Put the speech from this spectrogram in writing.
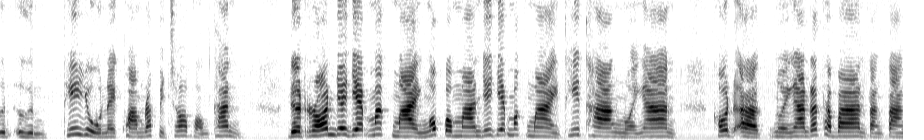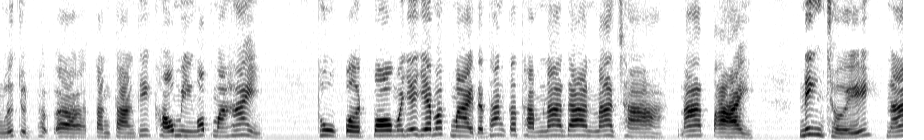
อื่นๆ ที่อยู่ในความรับผิดชอบของท่าน เดือดร้อนเยอะแยะมากมาย งบประมาณเยอะแยะมากมายที่ทางหน่วยงานเขาหน่วยงานรัฐบาลต่างๆ หรือจุดต่างๆ ที่เขามีงบมาให้ ถูกเปิดโปงมาเยอะแยะมากมาย แต่ท่านก็ทำหน้าด้านหน้าชา หน้าตาย นิ่งเฉยนะ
